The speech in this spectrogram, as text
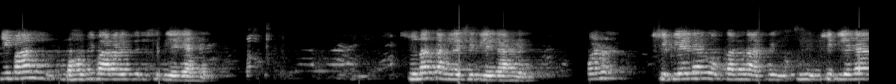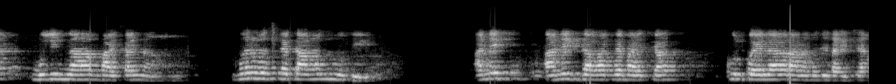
किमान दहावी बारावी तरी शिकलेले आहेत. सुना चांगल्या शिकलेल्या आहेत. पण शिकलेल्या लोकांना शिकलेल्या मुलींना बायकांना घर बसल्या कामं नव्हती. अनेक अनेक गावातल्या बायका खुरपायला रानामध्ये जायच्या.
